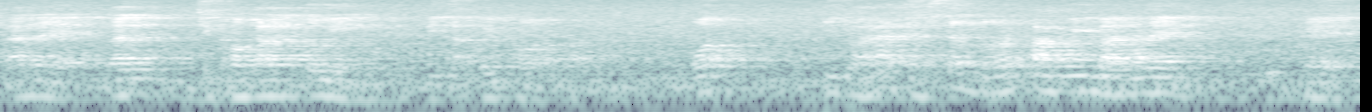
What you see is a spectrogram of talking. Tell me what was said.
咱诶，咱一箍甲咱对应二十几箍啦。我伊话咱食顿饭百几万安尼，嘿，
